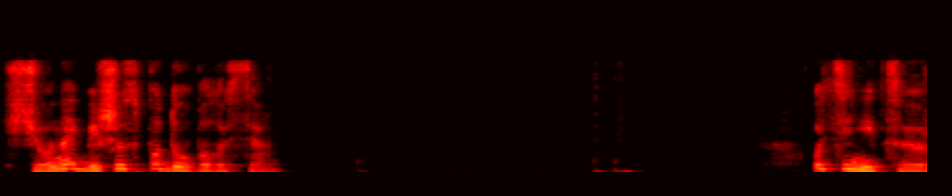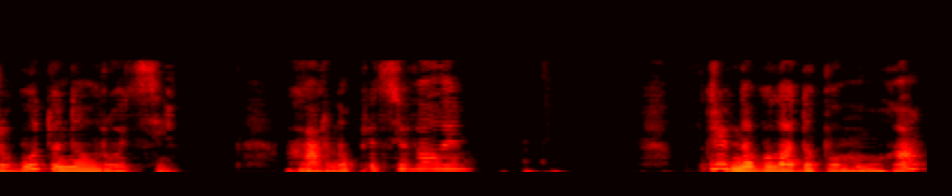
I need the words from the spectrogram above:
Що найбільше сподобалося? Оцініть свою роботу на уроці. Гарно працювали. Потрібна була допомога.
